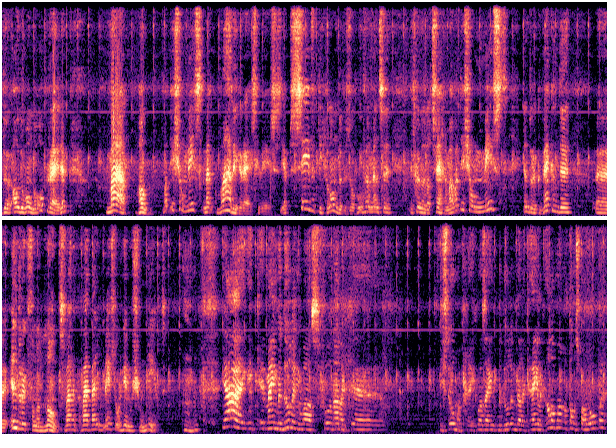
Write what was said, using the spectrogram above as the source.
de oude wonden oprijden. Maar Han, wat is jouw meest merkwaardige reis geweest? Je hebt 70 landen bezocht. Hoeveel mensen kunnen dat zeggen? Maar wat is jouw meest indrukwekkende eh, indruk van een land? Waar, waar ben je het meest door geëmotioneerd? Mhm. ja, ik, mijn bedoeling was voordat ik eh, die stoma kreeg, was eigenlijk de bedoeling dat ik eigenlijk alle marathons wou lopen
